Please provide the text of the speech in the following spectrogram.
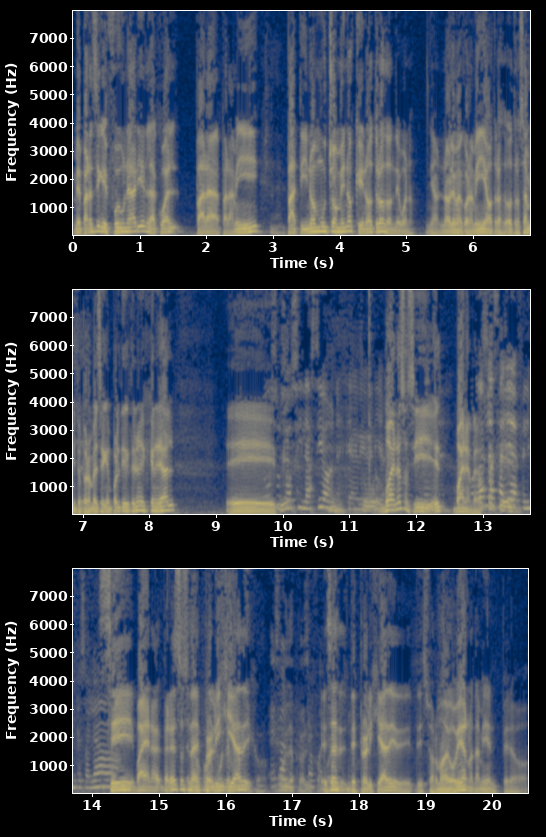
me parece que fue un área en la cual, para, para mí, Sí. patinó mucho menos que en otros donde, bueno, ya, no hablemos de economía, otros, otros ámbitos, Sí. pero me parece que en política exterior en general... eh, Sus oscilaciones que agregaría. Bueno, eso sí, es- bueno, pero- ¿Recordás la salida de Felipe Solá? sí, bueno, pero eso es una Eso desprolijidad de, Eso- eso esa es desprolijidad de, de- de su armado de gobierno también, pero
